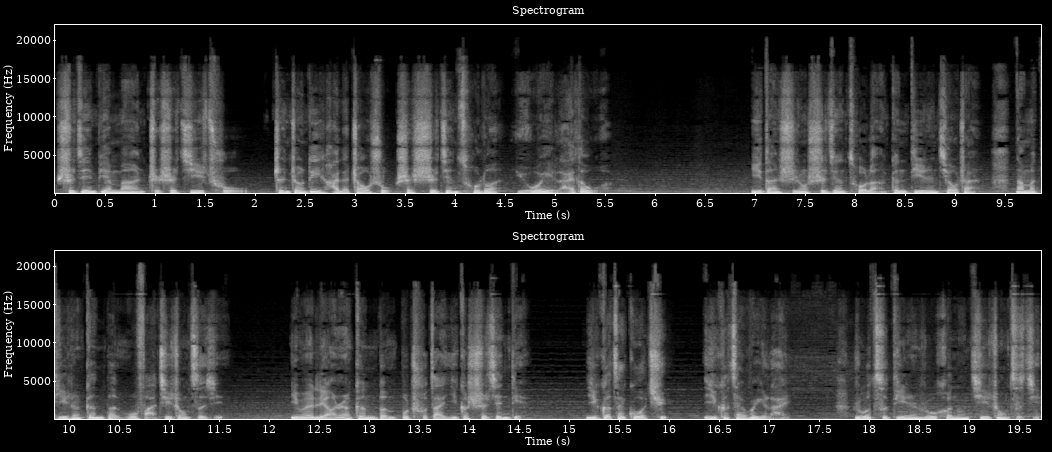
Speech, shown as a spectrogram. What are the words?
时间变慢只是基础。”真正厉害的招数是时间错乱与未来的我。一旦使用时间错乱跟敌人交战，那么敌人根本无法击中自己，因为两人根本不处在一个时间点，一个在过去，一个在未来。如此，敌人如何能击中自己？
